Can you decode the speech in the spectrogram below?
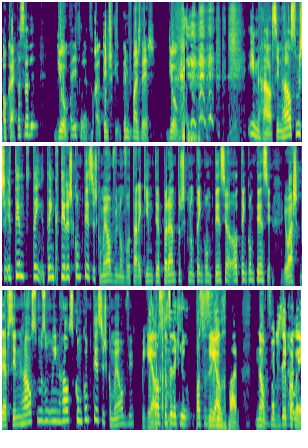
Ok. Diogo, é diferente. temos, que- temos mais 10. Diogo, In-house, in-house, mas eu tento, tem, tem que ter as competências, como é óbvio, não vou estar aqui a meter parâmetros que não têm competência ou têm competência. Eu acho que deve ser in-house, mas um in-house com competências, como é óbvio. Miguel, Posso calma. fazer aqui, posso fazer Miguel. aqui um reparo? Não, podes dizer qual é.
